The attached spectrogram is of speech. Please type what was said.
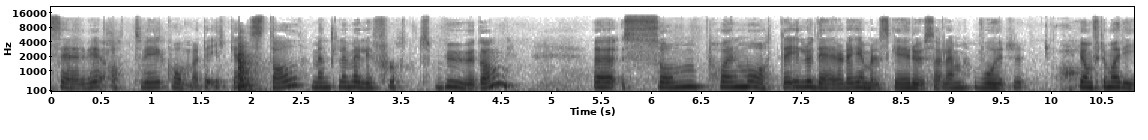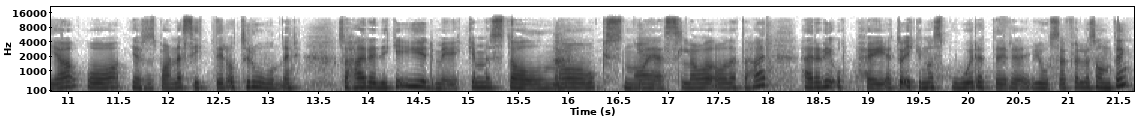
ser vi at vi kommer til ikke en stall, men til en veldig flott buegang. Eh, som på en måte illuderer det himmelske Jerusalem, hvor Jomfru Maria og Jesusbarnet sitter og troner. Så her er de ikke ydmyke med stallen og oksen og eselet og, og, dette her. Her er de opphøyet og ikke noe spor etter Josef eller sånne ting.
